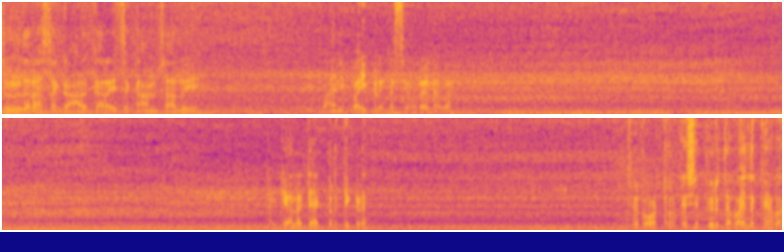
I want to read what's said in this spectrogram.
सुंदर असं गाळ करायचं काम चालू आहे. पाणी पा इकडे कसे उरायला बा. तर गेला ट्रॅक्टर तिकडे. रोटर कसे फिरता पाहिलं काय बा.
